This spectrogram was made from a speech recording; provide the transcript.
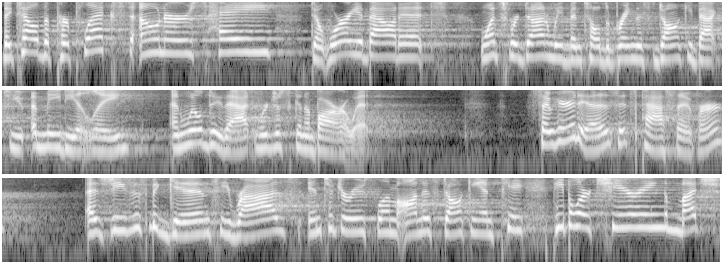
They tell the perplexed owners, hey, don't worry about it. Once we're done, we've been told to bring this donkey back to you immediately, and we'll do that. We're just going to borrow it. So here it is, it's Passover. As Jesus begins, he rides into Jerusalem on this donkey, and pe- people are cheering, much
